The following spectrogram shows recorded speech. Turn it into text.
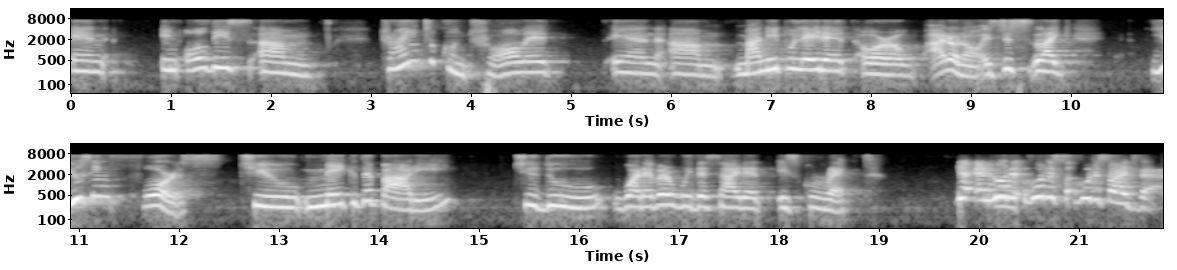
and in all this um, trying to control it and um, manipulate it or i don't know it's just like using force to make the body to do whatever we decided is correct. Yeah and who who, who decides that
